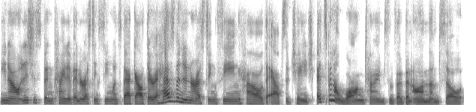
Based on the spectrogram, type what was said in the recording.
you know, and it's just been kind of interesting seeing what's back out there. It has been interesting seeing how the apps have changed. It's been a long time since I've been on them. So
